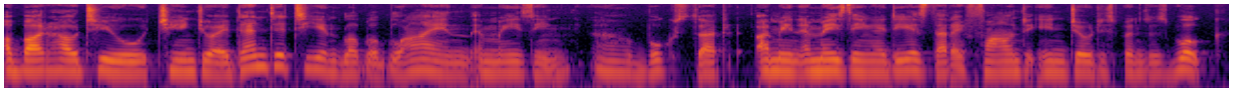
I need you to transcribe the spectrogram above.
about how to change your identity and blah blah blah and amazing uh, books that i mean amazing ideas that i found in joe dispenza's book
